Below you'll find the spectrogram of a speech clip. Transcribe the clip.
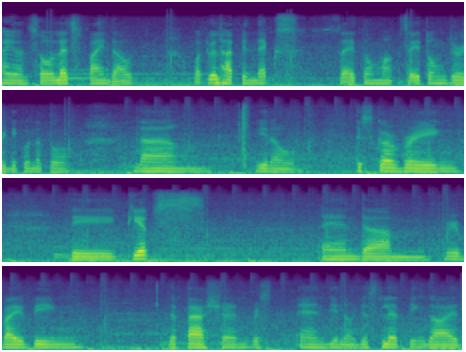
ayun so let's find out what will happen next sa itong sa itong journey ko na to ng you know discovering the gifts and um, reviving the passion and you know just letting God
